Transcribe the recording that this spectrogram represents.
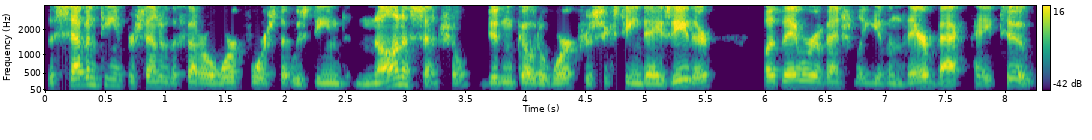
The 17% of the federal workforce that was deemed non essential didn't go to work for 16 days either, but they were eventually given their back pay too.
